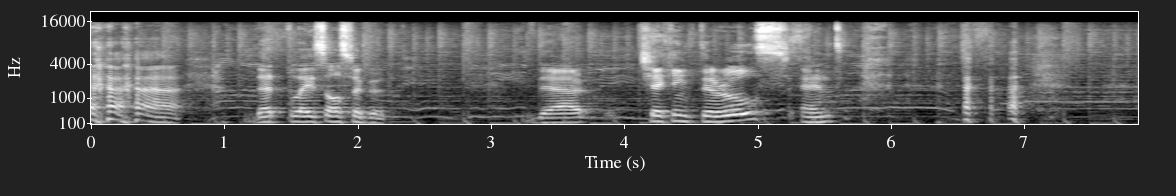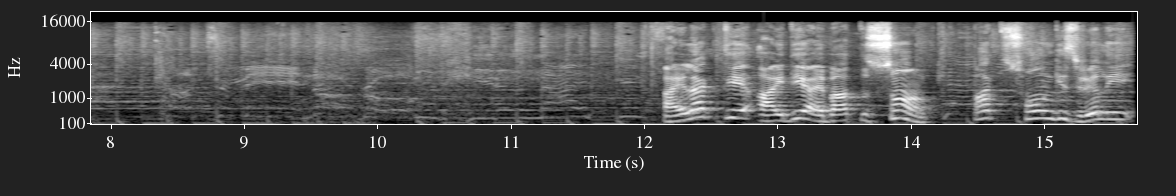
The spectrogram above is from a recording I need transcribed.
that plays also good. They are checking the rules and I like the idea about the song, but song is really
